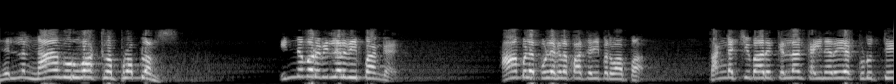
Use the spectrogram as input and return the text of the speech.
இதெல்லாம் நாங்க உருவாக்குற ப்ராப்ளம்ஸ் இன்னும் ஒரு வில் எழுதிப்பாங்க. ஆம்பளை பிள்ளைகளை பார்த்து எழுதி வாப்பா. தங்கச்சிமாருக்கெல்லாம் கை நிறைய கொடுத்து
